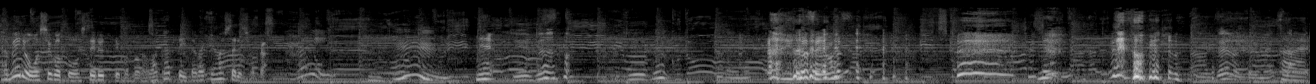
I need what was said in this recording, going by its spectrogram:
喋、るお仕事をしてるってことが分かっていただけましたでしょうか？はい。うん。ね。十分。十分ございます。ありがとうございます。十分。わかりましたはい。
